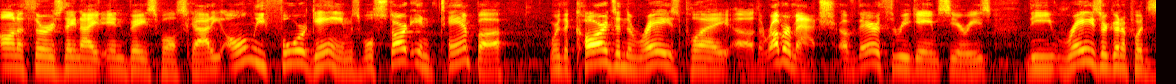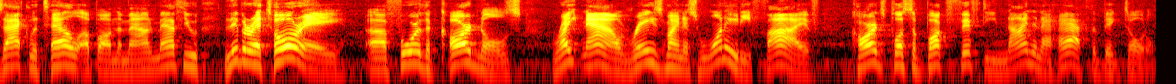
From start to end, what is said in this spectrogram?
on a Thursday night in baseball, Scotty. Only four games. We'll start in Tampa, where the Cards and the Rays play uh, the rubber match of their three game series. The Rays are going to put Zach Littell up on the mound. Matthew Liberatore uh, for the Cardinals. Right now, Rays minus 185. Cards plus a buck 50, nine and a half the big total.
